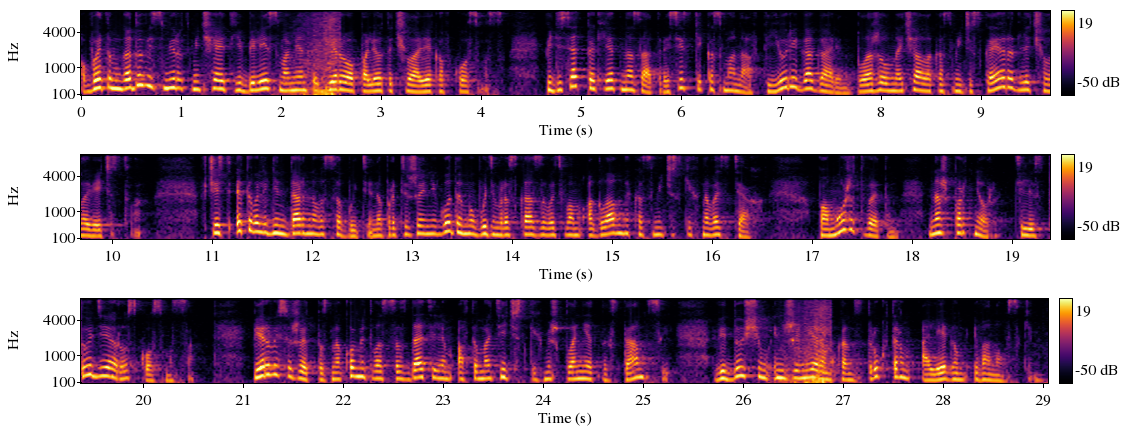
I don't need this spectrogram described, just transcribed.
В этом году весь мир отмечает юбилей с момента первого полета человека в космос. 55 лет назад российский космонавт Юрий Гагарин положил начало космической эры для человечества. В честь этого легендарного события на протяжении года мы будем рассказывать вам о главных космических новостях. Поможет в этом наш партнер – телестудия Роскосмоса. Первый сюжет познакомит вас с создателем автоматических межпланетных станций, ведущим инженером-конструктором Олегом Ивановским.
